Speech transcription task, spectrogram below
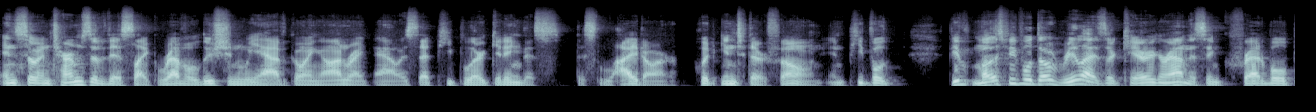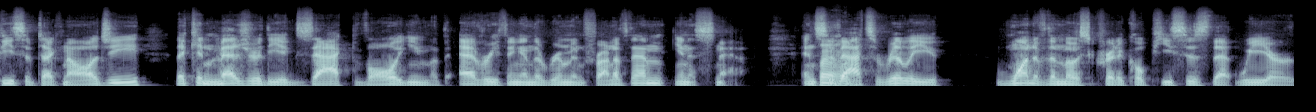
And so in terms of this like revolution we have going on right now is that people are getting this this lidar put into their phone and people, people most people don't realize they're carrying around this incredible piece of technology that can measure the exact volume of everything in the room in front of them in a snap. And so that's really one of the most critical pieces that we are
